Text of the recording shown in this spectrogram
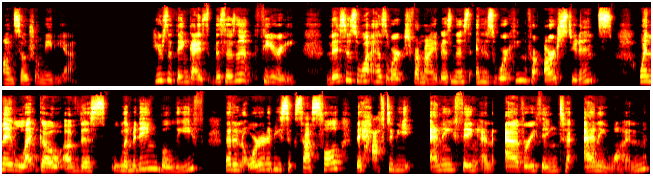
on social media? Here's the thing, guys this isn't theory. This is what has worked for my business and is working for our students when they let go of this limiting belief that in order to be successful, they have to be anything and everything to anyone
